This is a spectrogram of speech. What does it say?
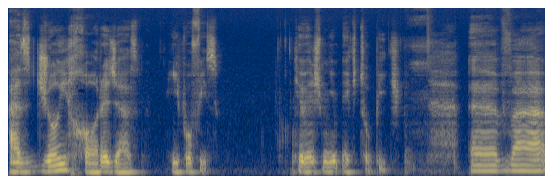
از جای خارج از هیپوفیز که بهش میگیم ectopic. و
